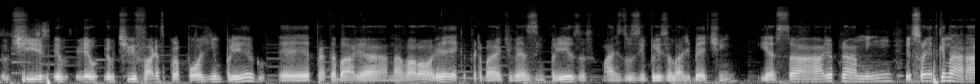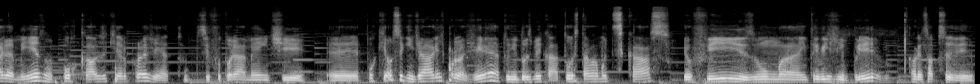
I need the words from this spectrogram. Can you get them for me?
eu, tive, eu, eu, eu, tive várias propostas de emprego é, para trabalhar na Valorec, trabalhar em diversas empresas, mais duas empresas lá de Betim. E essa área, para mim, eu só entrei na área mesmo por causa que era o projeto. Se futuramente. É, porque é o seguinte, a área de projeto em 2014 estava muito escasso. Eu fiz uma entrevista de emprego, olha só pra você ver,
